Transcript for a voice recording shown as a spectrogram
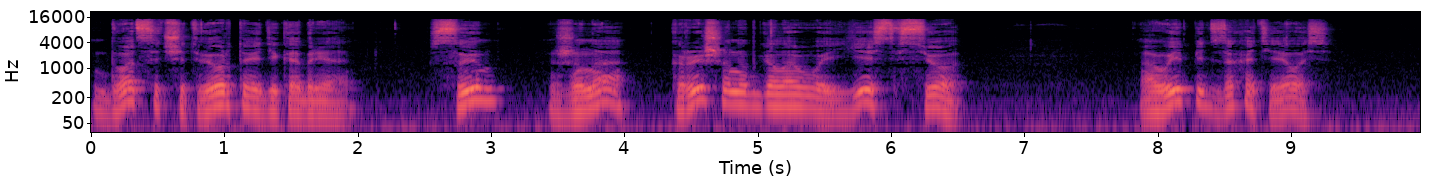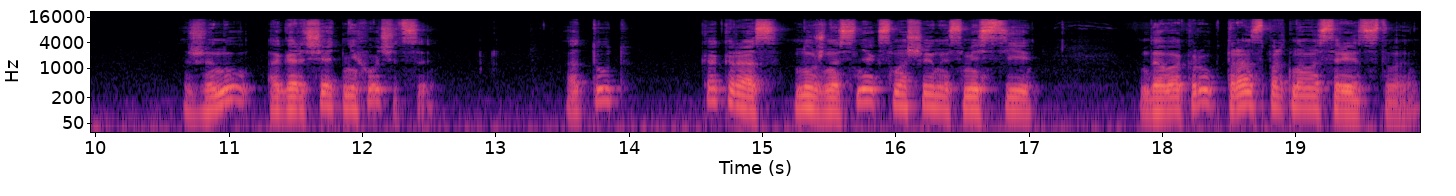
24 декабря. Сын, жена, крыша над головой, есть все. А выпить захотелось. Жену огорчать не хочется. А тут как раз нужно снег с машины смести, да вокруг транспортного средства.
